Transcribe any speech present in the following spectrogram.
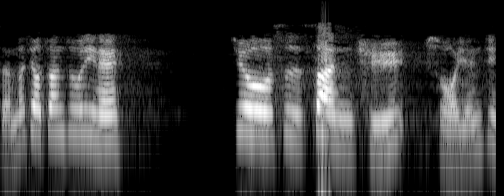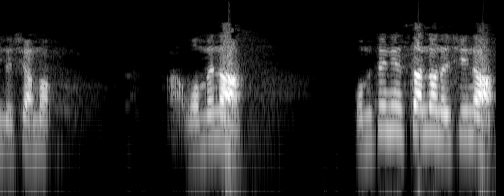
什么叫专注力呢？就是善取所缘境的相貌啊。我们呐，我们这念善断的心呐，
